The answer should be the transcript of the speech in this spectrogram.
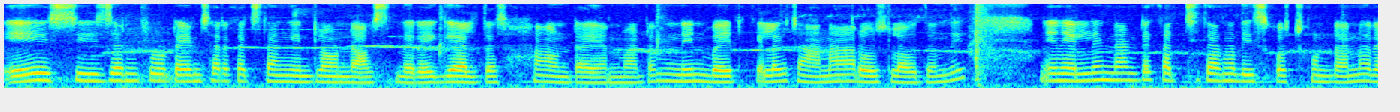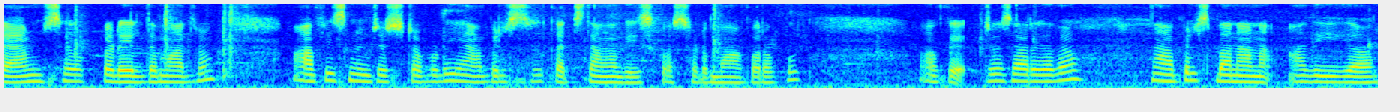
ఏ సీజన్ ఫ్రూట్ అయినా సరే ఖచ్చితంగా ఇంట్లో ఉండాల్సిందే. రెగ్గాలతో సహా ఉంటాయి అన్నమాట నేను బయటికి వెళ్ళక చాలా రోజులు అవుతుంది. నేను వెళ్ళిందంటే ఖచ్చితంగా తీసుకొచ్చుకుంటాను. ర్యామ్స్ ఒక్కడ వెళ్తే మాత్రం ఆఫీస్ నుంచి వచ్చేటప్పుడు యాపిల్స్ ఖచ్చితంగా తీసుకొస్తాడు మా కొరకు. ఓకే చూసారు కదా? Apples banana. అది ఇక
